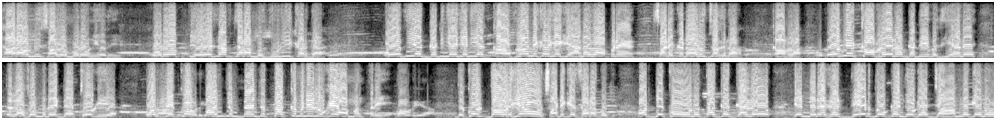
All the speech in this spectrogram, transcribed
18 19 ਸਾਲ ਉਮਰ ਹੋਣੀ ਉਹਦੀ। ਔਰ ਉਹ ਪਿਓ ਦਾ ਵਿਚਾਰਾ ਮਜ਼ਦੂਰੀ ਕਰਦਾ ਉਹਦੀਆਂ ਗੱਡੀਆਂ ਜਿਹੜੀਆਂ ਕਾਫਲਾ ਨਿਕਲ ਕੇ ਗਿਆ ਨਾ ਆਪਣੇ ਸਾਡੇ ਕਟਾਰੂ ਚੱਕਦਾ ਕਾਫਲਾ ਉਹਦੇ ਕਾਫਲੇ ਨਾਲ ਗੱਡੀ ਵੱਜੀਆਂ ਨੇ ਤੇ ਲਾਸੋ ਮੁੰਡੇ ਡੈਥ ਹੋ ਗਈ ਹੈ। ਔਰ ਦੇਖੋ 5 ਮਿੰਟ ਤੱਕ ਵੀ ਨਹੀਂ ਰੁਕਿਆ ਮੰਤਰੀ। ਦੇਖੋ ਦੌੜ ਗਿਆ ਉਹ ਛੱਡ ਕੇ ਸਾਰਾ ਕੁਝ। ਔਰ ਦੇਖੋ ਹੁਣ ਤੱਕ ਕਹ ਲੋ ਕਿ ਮੇਰੇ ਖਿਆਲ ਡੇਢ ਦੋ ਘੰਟੇ ਹੋ ਗਏ ਜਾਮ ਲੱਗੇ ਨੂੰ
